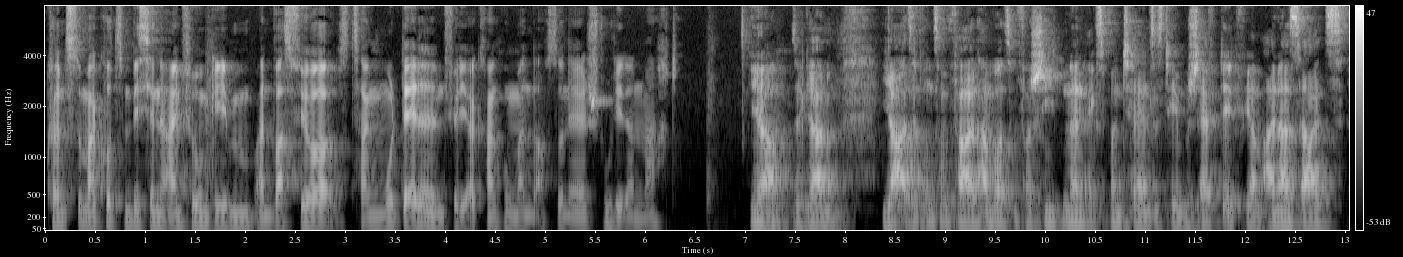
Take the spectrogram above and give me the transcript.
Könntest du mal kurz ein bisschen eine Einführung geben, an was für sozusagen Modellen für die Erkrankung man auch so eine Studie dann macht? Ja, sehr gerne. Ja, also in unserem Fall haben wir uns mit verschiedenen experimentellen Systemen beschäftigt. Wir haben einerseits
